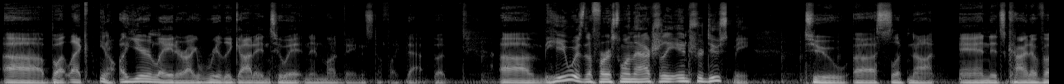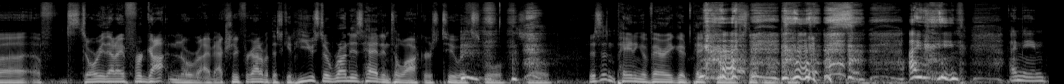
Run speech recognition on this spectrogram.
Uh, but like you know, a year later, I really got into it and in Mudvayne and stuff like that. But um, he was the first one that actually introduced me to uh, Slipknot, and it's kind of a story that I've forgotten, or I've actually forgot about this kid. He used to run his head into lockers too at school, so this isn't painting a very good picture of Slipknot. I mean, I mean,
